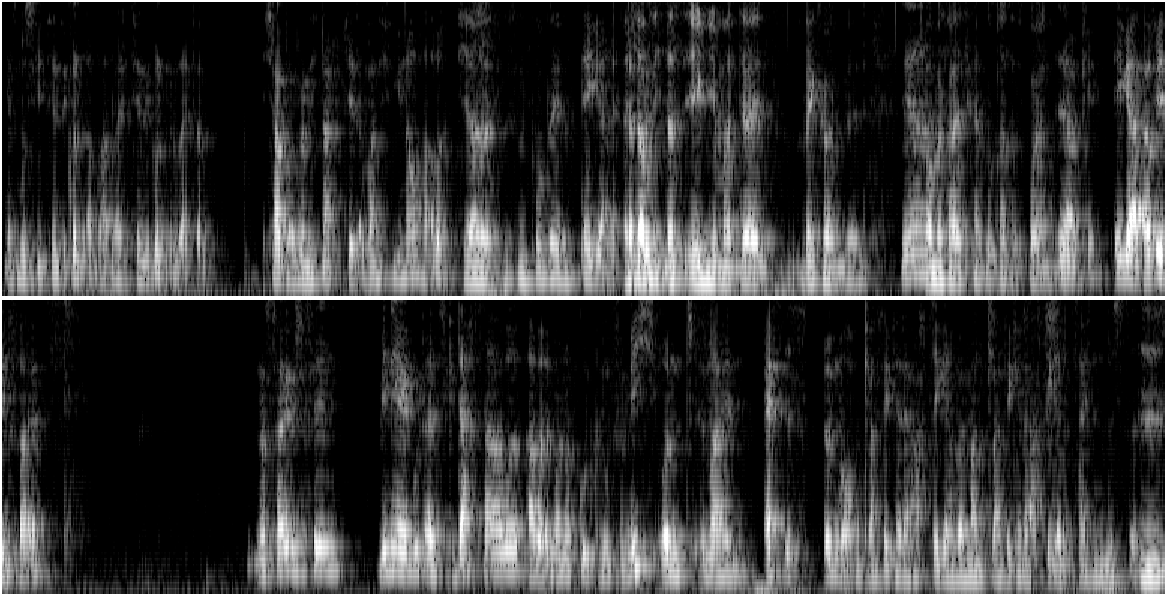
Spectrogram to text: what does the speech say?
jetzt muss ich die 10 Sekunden abwarten, weil ich 10 Sekunden gesagt habe. Ich habe aber nicht nachgezählt, wann ich sie genau habe. Tja, das ist ein Problem. Egal. Ich glaube nicht, dass irgendjemand, der jetzt weghören wird. Ja. Ich glaube, das war jetzt kein so krasser Spoiler. Ja, okay. Egal, auf jeden Fall nostalgischer Film, weniger gut als ich gedacht habe, aber immer noch gut genug für mich und immerhin, es ist irgendwo auch ein Klassiker der 80er, wenn man Klassiker der 80er bezeichnen müsste. Mhm.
